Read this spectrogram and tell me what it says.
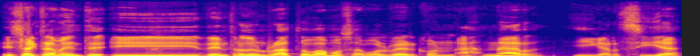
Exactamente, y dentro de un rato vamos a volver con Aznar y García.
